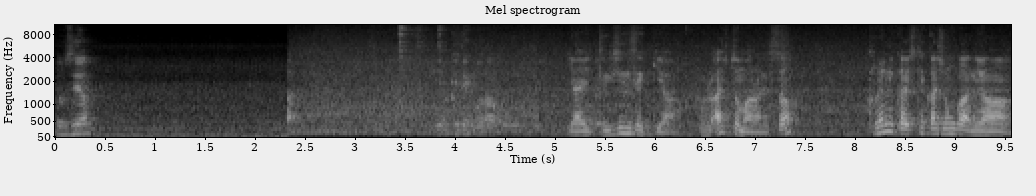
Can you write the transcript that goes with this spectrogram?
여보세요? 이렇게 된 거라고. 야 이 등신 새끼야 그걸 아직도 말 안 했어? 그러니까 이때까지 온 거 아니야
